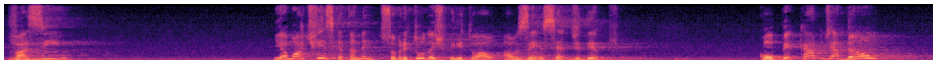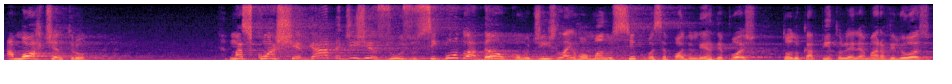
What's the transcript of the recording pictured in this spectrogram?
vazio. E a morte física também, sobretudo a espiritual, a ausência de Deus. Com o pecado de Adão, a morte entrou. Mas com a chegada de Jesus, o segundo Adão, como diz lá em Romanos 5, você pode ler depois, todo o capítulo, ele é maravilhoso.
